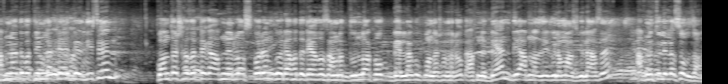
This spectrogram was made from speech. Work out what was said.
আপনি হয়তো বা তিন লাখ টাকা দিয়েছেন পঞ্চাশ হাজার টাকা আপনি লস করেন করে হয়তো দেখা যাচ্ছে আমরা দু লাখ হোক দেড় লাখ হোক পঞ্চাশ হাজার হোক আপনি দেন দিয়ে আপনার যেগুলো মাছগুলো আছে আপনি তুলে চল যান।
